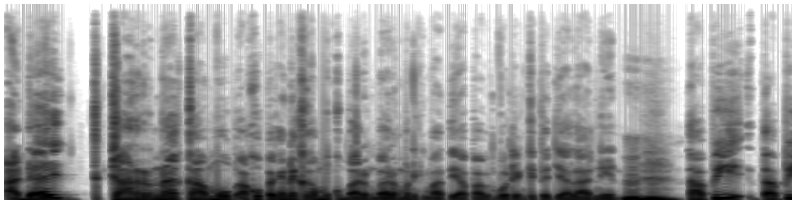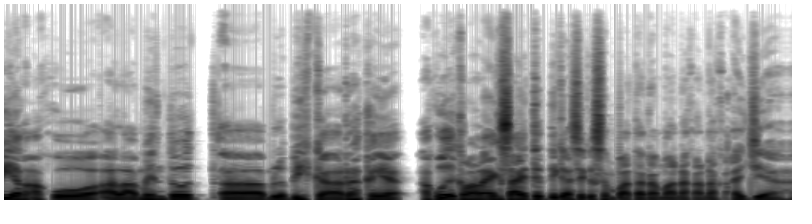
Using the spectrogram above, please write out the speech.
Ada karena kamu aku pengennya kamu bareng-bareng menikmati apa pun yang kita jalanin. Mhm. Tapi tapi yang aku alamin tuh um, lebih ke arah kayak aku kalau excited dikasih kesempatan sama anak-anak aja.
